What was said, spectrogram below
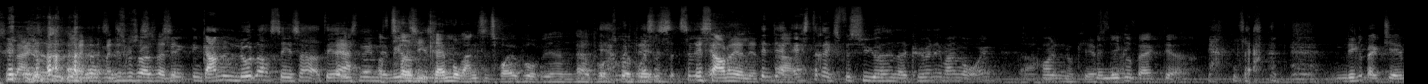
til lejligheden, men, men det skulle så også være Sådan det. en, gammel nuller Cæsar, der Ja. ja. sådan en Og øh, taget sin grimme orange trøje på, fordi han havde på, Ja, men på altså, det. så, så Det den savner der- jeg lidt. Den der Ja. Asterix-frisyr, han havde kørende i mange år, ikke? Hold nu kæft. Med Nickelback der. ja. Nickelback Jam.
